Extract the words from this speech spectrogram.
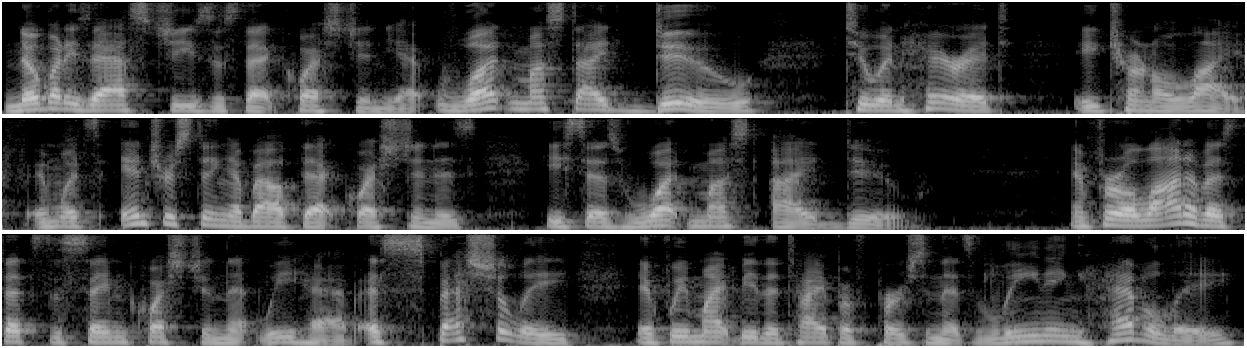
Nobody's asked Jesus that question yet. What must I do to inherit eternal life? And what's interesting about that question is he says, What must I do? And for a lot of us, that's the same question that we have, especially if we might be the type of person that's leaning heavily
